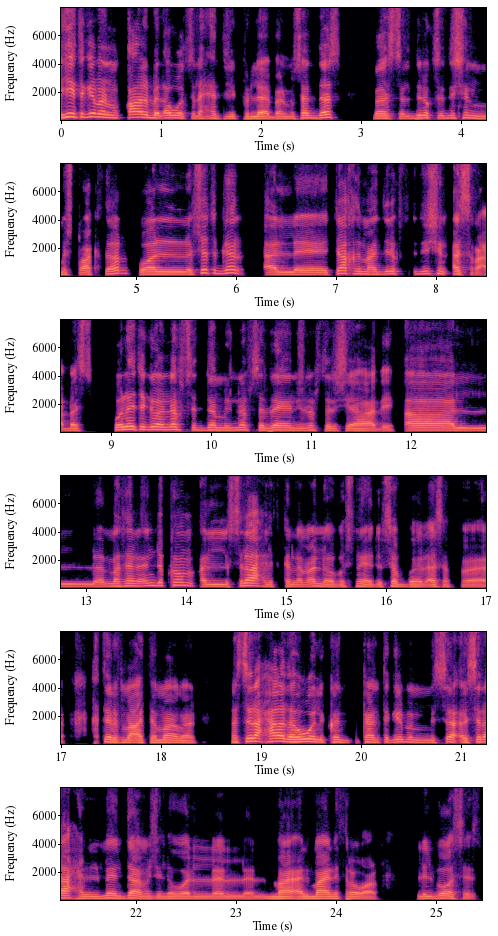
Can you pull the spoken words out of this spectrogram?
هي تقريبا مقاربة الأول سلاحين تجيك في اللعبه المسدس بس ال deluxe edition مشطو أكثر وال shot اللي تاخذ مع ال deluxe edition أسرع بس ولا هي تقريبا نفس ال damage نفس ال range نفس الأشياء هذه. آه مثلا عندكم السلاح اللي تكلم عنه أبو سنيد وسبه للأسف آه اختلف معه تماما. السلاح هذا هو اللي كان كان تقريبا سلاح ال main damage اللي هو ال- ال- الما- ال mine thrower لل bosses.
